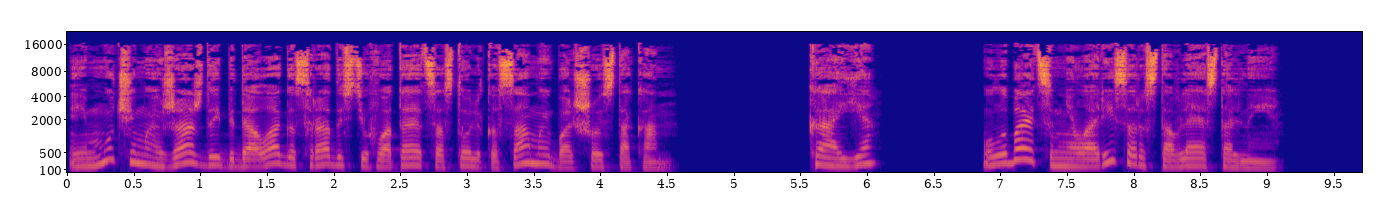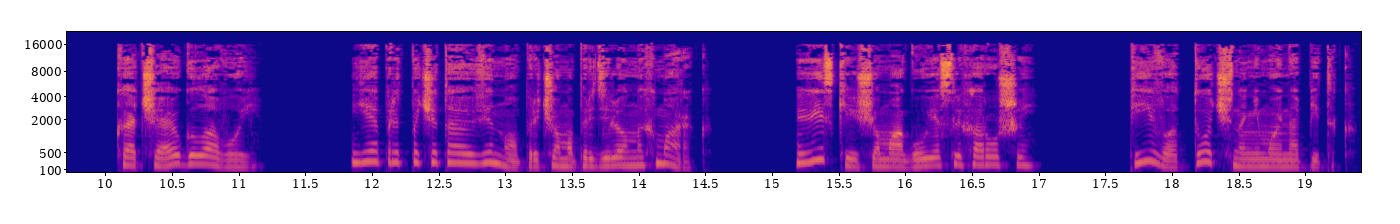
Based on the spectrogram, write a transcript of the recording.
и мучимый жаждой бедолага с радостью хватает со столика самый большой стакан. «Кайя?» Улыбается мне Лариса, расставляя остальные. Качаю головой. Я предпочитаю вино, причем определенных марок. Виски еще могу, если хороший. Пиво точно не мой напиток.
